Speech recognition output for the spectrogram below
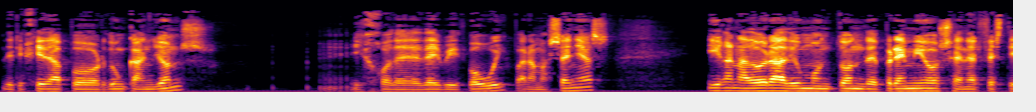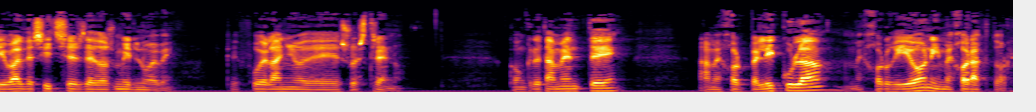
dirigida por Duncan Jones, hijo de David Bowie, para más señas, y ganadora de un montón de premios en el Festival de Sitges de 2009, que fue el año de su estreno. Concretamente a Mejor Película, Mejor Guión y Mejor Actor.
